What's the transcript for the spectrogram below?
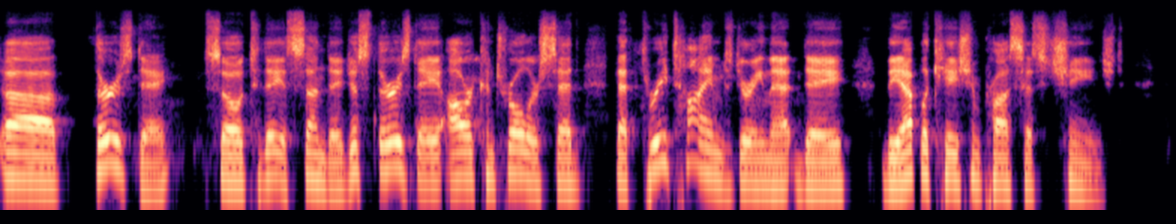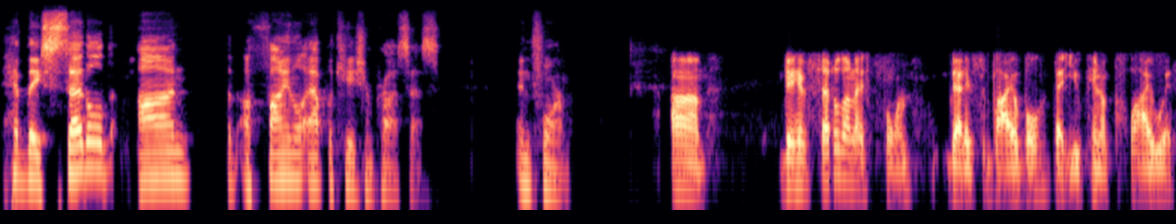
uh, Thursday, so today is Sunday. Just Thursday, our controller said that three times during that day, the application process changed. Have they settled on a final application process and form? Um, they have settled on a form that is viable that you can apply with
